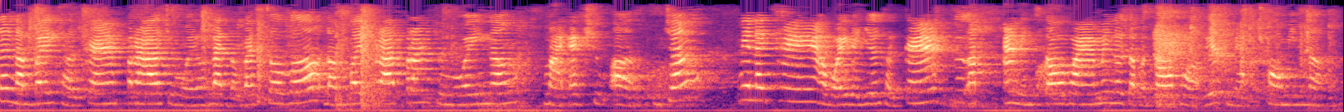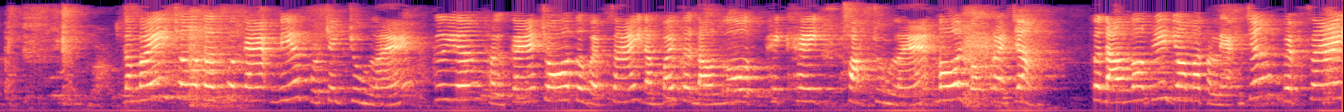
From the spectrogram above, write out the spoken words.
និងដើម្បីត្រូវការប្រើជាមួយនឹង database server ដើម្បីប្រើប្រាស់ជាមួយនឹង MySQL អញ្ចឹងមានន័យថាអ្វីដែលយើងត្រូវការគឺអត់ uninstall WAM ទេនៅតែបន្តប្រើវាសម្រាប់ឈរមីននឹងដើម្បីចូលទៅធ្វើការ build project ជុំឡាគឺយើងត្រូវការចូលទៅ website ដើម្បីទៅ download package ផុសជុំឡាដោយ WordPress ចឹង ទៅ download វាយកមកតម្លាក់អញ្ចឹង website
